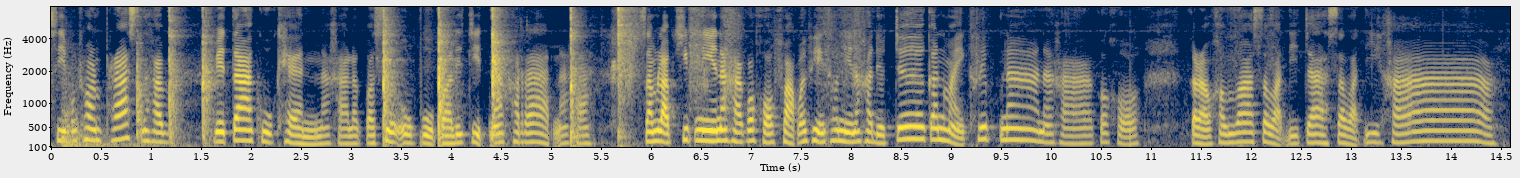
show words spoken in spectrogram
c b o t o n Plus นะคะเบต้ากูแคนนะคะ แล้วก็เสื้อองค์ปู่ปาริจิตนาคราชนะคะ สำหรับคลิปนี้นะคะ ก็ขอฝากไว้เพียงเท่านี้นะคะ เดี๋ยวเจอกันใหม่คลิปหน้านะคะ ก็ขอกล่าวคำว่าสวัสดีจ้า สวัสดีค่ะ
